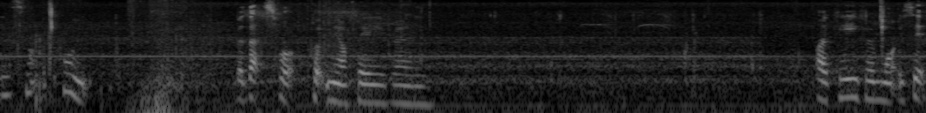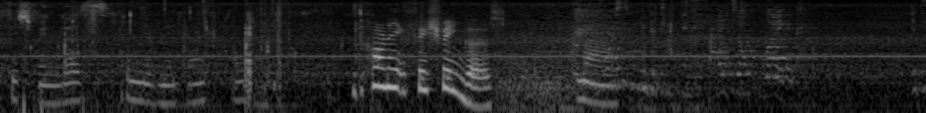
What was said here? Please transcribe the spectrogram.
it's not the point. But that's what put me off even. Like even what is it? Fish fingers? Couldn't even eat them. You can't eat fish fingers. Know. No. Forcing me to do things I don't like. It's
